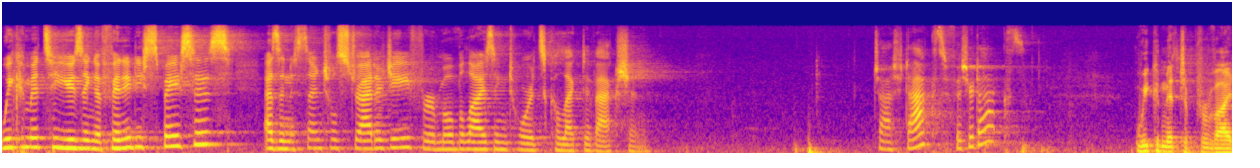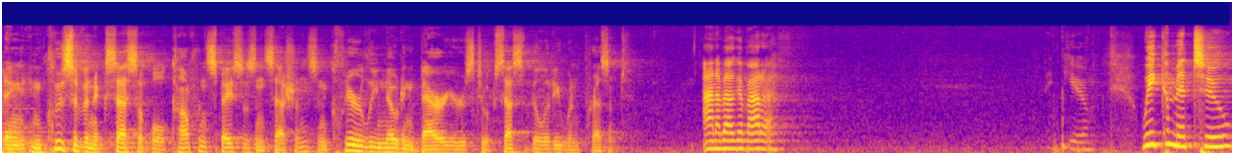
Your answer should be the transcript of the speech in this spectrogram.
We commit to using affinity spaces as an essential strategy for mobilizing towards collective action. Josh Dachs, Fisher Dachs. We commit to providing inclusive and accessible conference spaces and sessions and clearly noting barriers to accessibility when present. Annabelle Guevara. Thank you. We commit to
